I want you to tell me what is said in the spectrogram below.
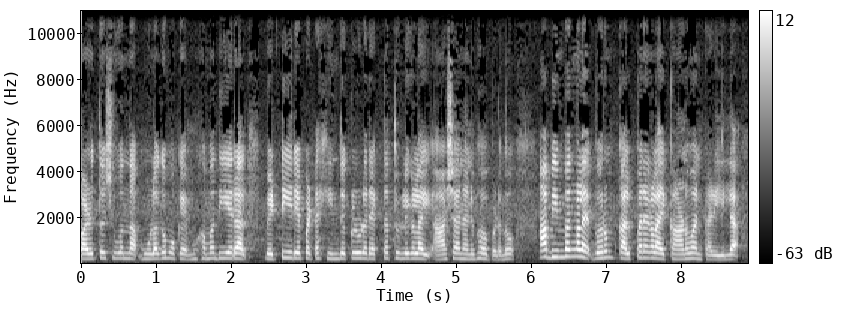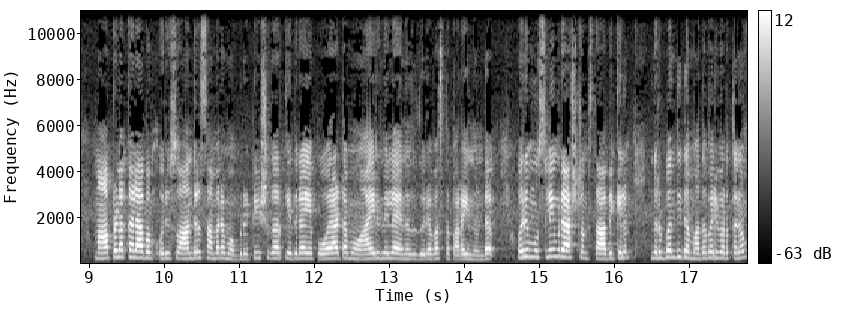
പഴുത്ത ചുവന്ന മുളകുമൊക്കെ മുഹമ്മദീയരാൽ വെട്ടിയേരിയപ്പെട്ട ഹിന്ദുക്കളുടെ രക്തത്തുള്ളികളായി ആശാൻ അനുഭവപ്പെടുന്നു. ആ ബിംബങ്ങളെ വെറും കൽപ്പനകളായി കാണുവാൻ കഴിയില്ല. മാപ്പിള കലാപം ഒരു സ്വാതന്ത്ര്യ സമരമോ ബ്രിട്ടീഷുകാർക്കെതിരായ പോരാട്ടമോ ആയിരുന്നില്ല എന്നത് ദുരവസ്ഥ പറയുന്നുണ്ട്. ഒരു മുസ്ലിം രാഷ്ട്രം സ്ഥാപിക്കലും നിർബന്ധിത മതപരിവർത്തനവും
